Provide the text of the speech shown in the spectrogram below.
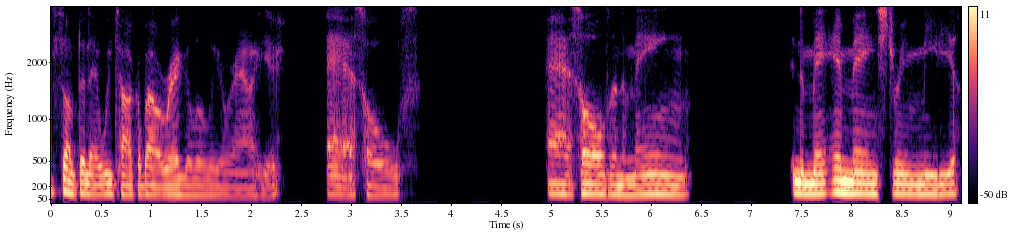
Something that we talk about regularly around here. Assholes. Assholes in the main in the main in mainstream media.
